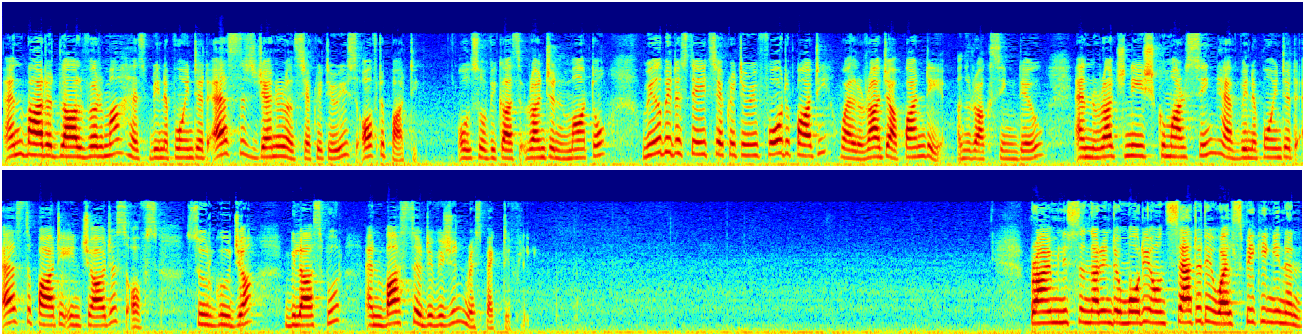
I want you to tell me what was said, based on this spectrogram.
and Bharat Lal Verma has been appointed as the General Secretaries of the party. Also, Vikas Ranjan Mato will be the State Secretary for the party, while Raja Pandey, Anurag Singh Deo and Rajneesh Kumar Singh have been appointed as the party in charges of Surguja, Bilaspur and Bastar division respectively. Prime Minister Narendra Modi on Saturday while speaking in an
